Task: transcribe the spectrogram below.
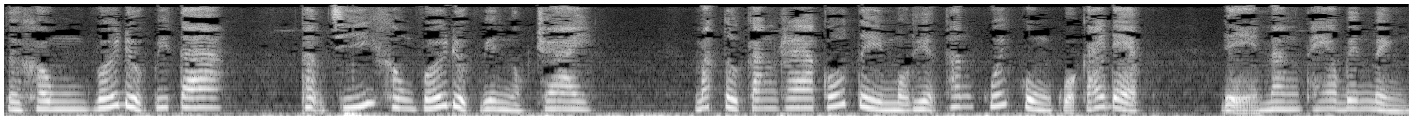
Tôi không với được Pita, thậm chí không với được viên ngọc trai. Mắt tôi căng ra cố tìm một hiện thân cuối cùng của cái đẹp để mang theo bên mình.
